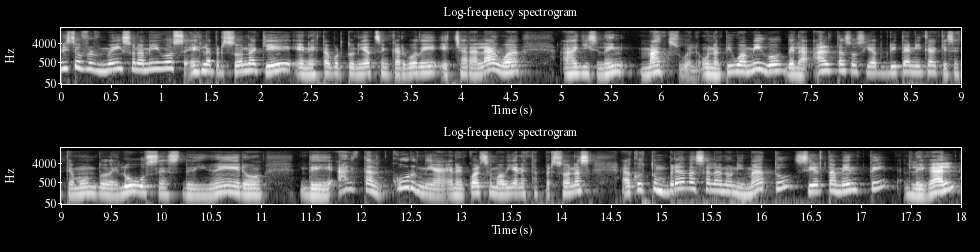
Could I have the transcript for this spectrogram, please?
Christopher Mason, amigos, es la persona que en esta oportunidad se encargó de echar al agua a Ghislaine Maxwell, un antiguo amigo de la alta sociedad británica, que es este mundo de luces, de dinero, de alta alcurnia en el cual se movían estas personas, acostumbradas al anonimato, ciertamente legal,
